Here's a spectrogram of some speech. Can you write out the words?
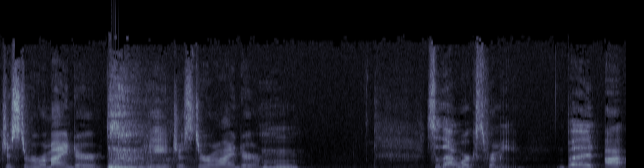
just a reminder, hey, just a reminder. So that works for me. But I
